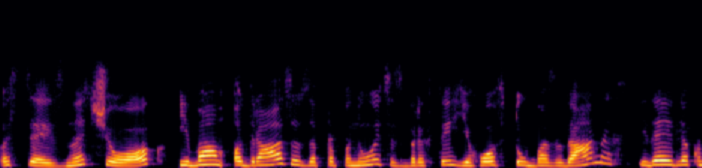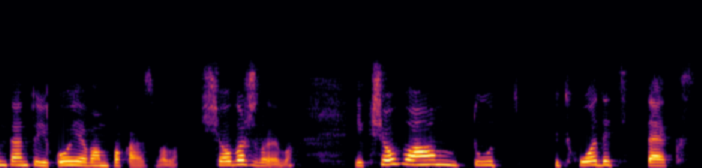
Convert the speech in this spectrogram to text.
ось цей значок, і вам одразу запропонується зберегти його в ту базу даних, ідеї для контенту, яку я вам показувала. Що важливо, якщо вам тут підходить текст,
